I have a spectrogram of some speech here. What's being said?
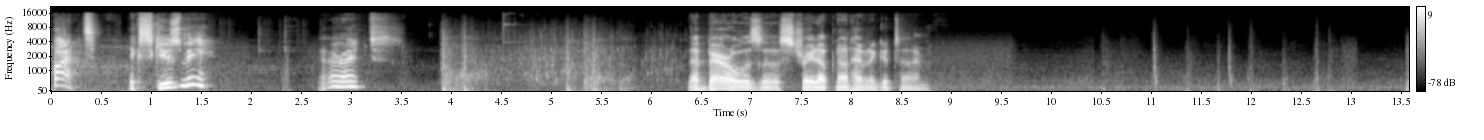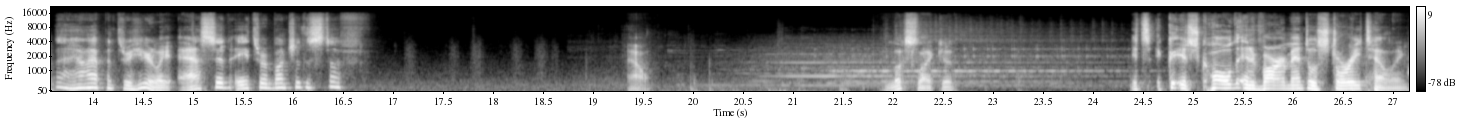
What? Excuse me? Alright. That barrel is a straight up not having a good time. What the hell happened through here? Like acid ate through a bunch of the stuff? Looks like it. It's it's called environmental storytelling.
